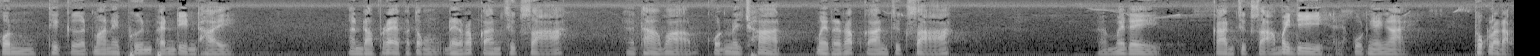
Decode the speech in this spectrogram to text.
คนที่เกิดมาในพื้นแผ่นดินไทย อันดับแรกก็ต้องได้รับการศึกษา ถ้าว่าคนในชาติไม่ได้รับการศึกษา ไม่ได้การศึกษาไม่ดีพูดง่าย ทุกระดับ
